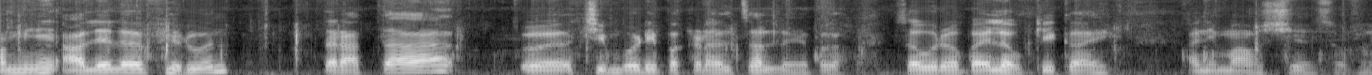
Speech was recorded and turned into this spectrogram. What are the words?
आम्ही आलेलो आहे फिरून. तर आता चिंबोडी पकडायला चाललोय. बघा सौरभ आहे लौकिक आहे आणि मावशी आहे सोबत.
